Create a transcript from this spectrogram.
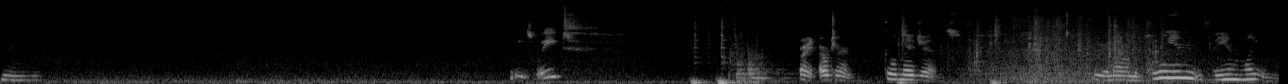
Hmm. Please wait. Alright, our turn. Golden Age ends. We are now Napoleon the Enlightened.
